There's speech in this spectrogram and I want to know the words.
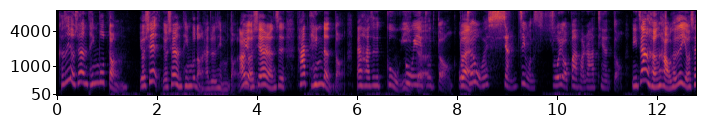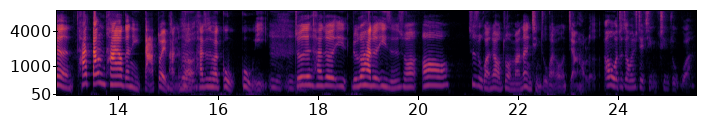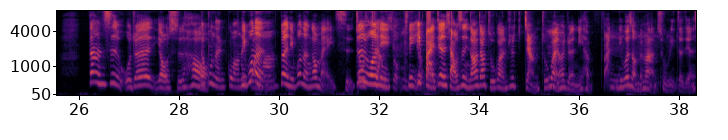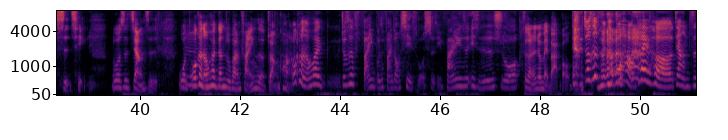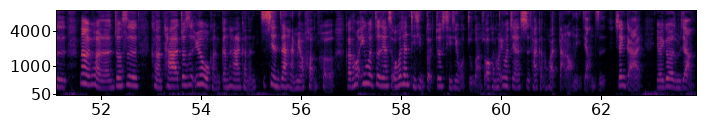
可是有些人听不懂。有些有些人听不懂，他就是听不懂。然后有些人是他听得懂，嗯、但他是故意故意不懂。我觉得我会想尽我的所有办法让他听得懂。你这样很好，可是有些人他当他要跟你打对盘的时候，嗯、他就是会故故意，嗯嗯，就是他就意，比如说他就意思是说，哦，是主管叫我做吗？那你请主管跟我讲好了。然后我就只会去请请主管。但是我觉得有时候都不能过，你不能对你不能够每一次，就是如果你你一百件小事你都要叫主管去讲，主管也会觉得你很烦，嗯、你为什么没办法处理这件事情？嗯、如果是这样子，我我可能会跟主管反映这个状况，我可能会。就是反应不是反应这种细琐的事情，反应是意思是说这个人就没办法沟通，就是比较不好配合这样子。那可能就是可能他就是因为我可能跟他可能现在还没有很合，可能会因为这件事，我会先提醒对，就是提醒我主管说哦，可能会因为这件事他可能会打扰你这样子，先给他有一个怎么讲，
